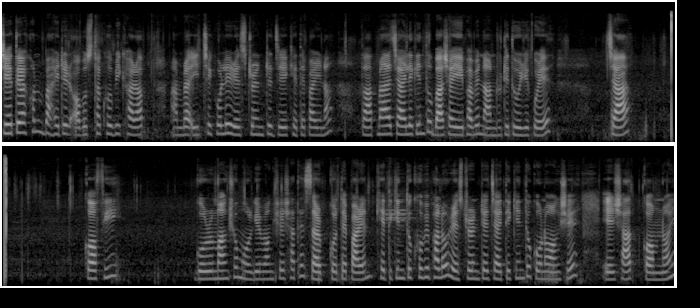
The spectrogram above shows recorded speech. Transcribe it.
যেহেতু এখন বাহিরের অবস্থা খুবই খারাপ, আমরা ইচ্ছে করলে রেস্টুরেন্টে যেয়ে খেতে পারি না। তো আপনারা চাইলে কিন্তু বাসায় এইভাবে নান রুটি তৈরি করে চা, কফি, গরুর মাংস, মুরগির মাংসের সাথে সার্ভ করতে পারেন। খেতে কিন্তু খুবই ভালো রেস্টুরেন্টের চাইতে কিন্তু কোনো অংশে এর স্বাদ কম নয়।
